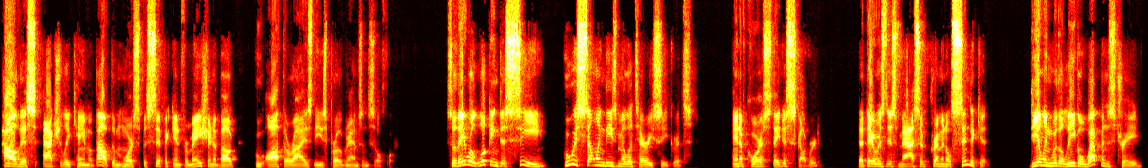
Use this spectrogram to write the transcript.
how this actually came about, the more specific information about who authorized these programs and so forth. So they were looking to see who was selling these military secrets. And of course, they discovered that there was this massive criminal syndicate dealing with illegal weapons trade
